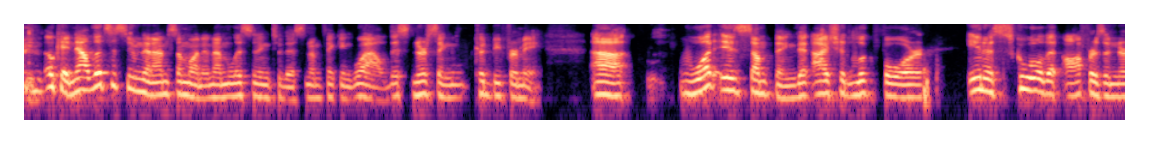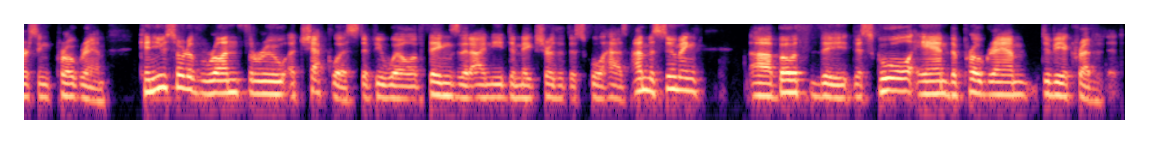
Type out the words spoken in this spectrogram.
okay, now let's assume that I'm someone and I'm listening to this and I'm thinking, wow, this nursing could be for me. Uh, what is something that I should look for in a school that offers a nursing program? Can you sort of run through a checklist, if you will, of things that I need to make sure that the school has? I'm assuming uh, both the the school and the program to be accredited.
